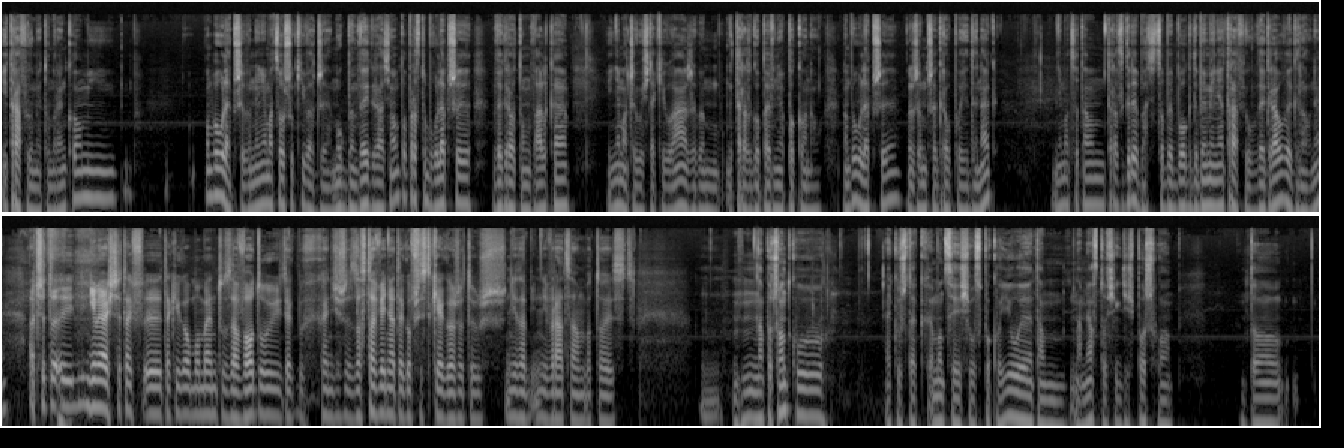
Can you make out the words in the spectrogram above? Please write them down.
i trafił mnie tą ręką i on był lepszy, no nie ma co oszukiwać, że mógłbym wygrać, on po prostu był lepszy, wygrał tą walkę i nie ma czegoś takiego, a żebym teraz go pewnie pokonał. No był lepszy, żebym przegrał pojedynek, nie ma co tam teraz gdybać, co by było, gdyby mnie nie trafił. Wygrał, wygrał, nie? A czy to, y, nie miałeś jeszcze tak, y, takiego momentu zawodu i jakby chęci zostawienia tego wszystkiego, że to już nie, nie wracam, bo to jest... mm, Mhm, Na początku, jak już tak emocje się uspokoiły, tam na miasto się gdzieś poszło, to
